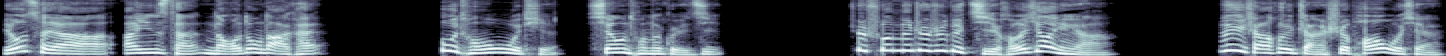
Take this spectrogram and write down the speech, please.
由此呀，爱因斯坦脑洞大开。不同物体相同的轨迹，这说明这是个几何效应呀？为啥会展示抛物线？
